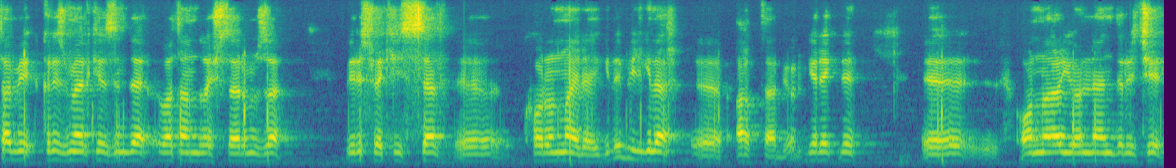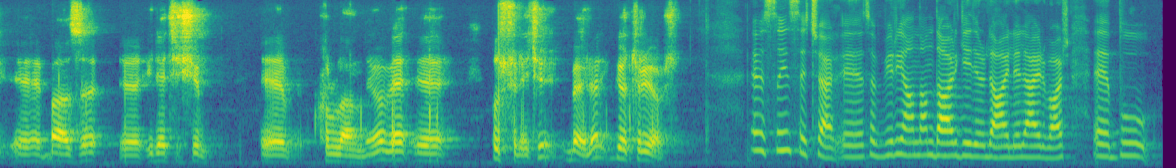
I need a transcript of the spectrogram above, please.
Tabii kriz merkezinde vatandaşlarımıza virüs ve kişisel e, korunma ile ilgili bilgiler e, aktarıyor. Gerekli e, onlara yönlendirici e, bazı e, iletişim e, kullanılıyor ve e, bu süreci böyle götürüyoruz. Evet Sayın Seçer, e, tabii bir yandan dar gelirli aileler var. E, bu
